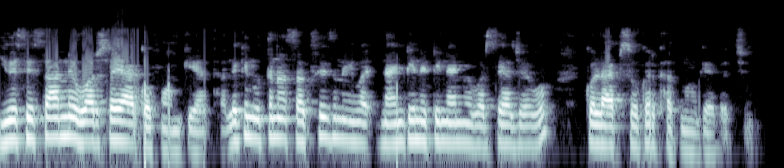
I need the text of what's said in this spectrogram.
यूएसएसआर ने वर्षया को फॉर्म किया था, लेकिन उतना सक्सेस नहीं हुआ 1989 में वर्षया जो है वो कोलैप्स होकर खत्म हो गया बच्चे।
